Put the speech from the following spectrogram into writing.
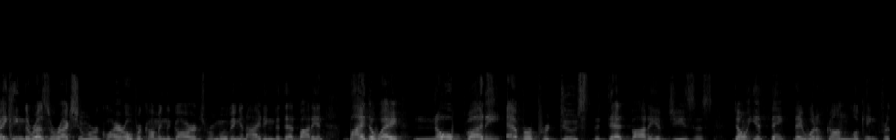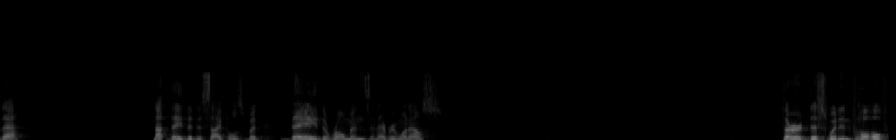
Faking the resurrection would require overcoming the guards, removing and hiding the dead body. And by the way, nobody ever produced the dead body of Jesus. Don't you think they would have gone looking for that? Not they, the disciples, but they, the Romans, and everyone else. Third, this would involve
